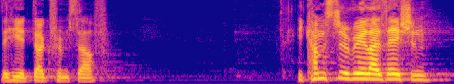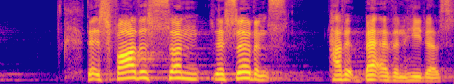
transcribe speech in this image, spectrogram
that he had dug for himself. He comes to a realization that his father's son, their servants, have it better than he does.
